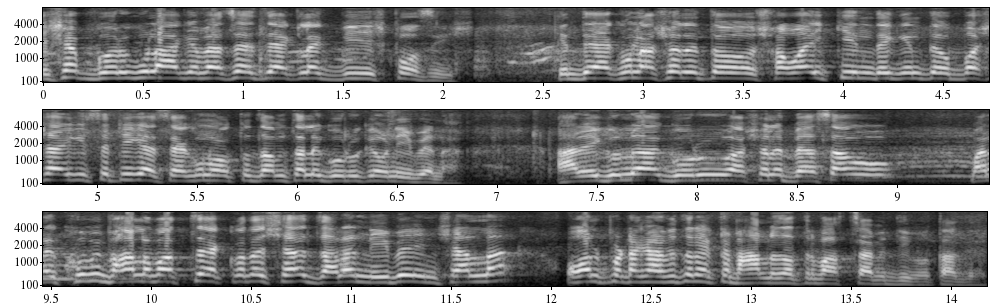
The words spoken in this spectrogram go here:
এইসব গরুগুলো আগে বেচা হচ্ছে এক লাখ বিশ পঁচিশ। কিন্তু এখন আসলে তো সবাই কিনতে কিনতে অভ্যাস হয়ে গেছে ঠিক আছে। এখন অত দাম তাহলে গরু কেউ নিবে না। আর এগুলা গরু আসলে বেচাও মানে খুবই ভালো বাচ্চা এক কথা যারা নিবে ইনশাল্লাহ অল্প টাকার ভিতরে একটা ভালো জাতের বাচ্চা আমি দিব তাদের।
